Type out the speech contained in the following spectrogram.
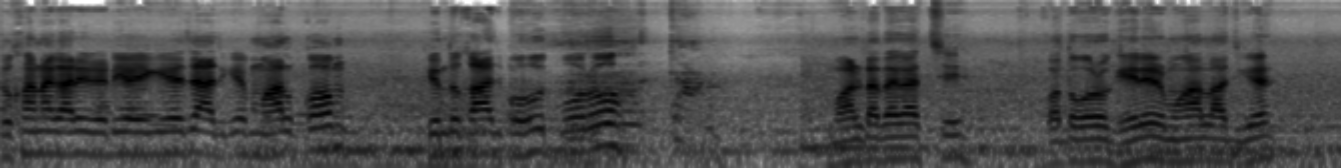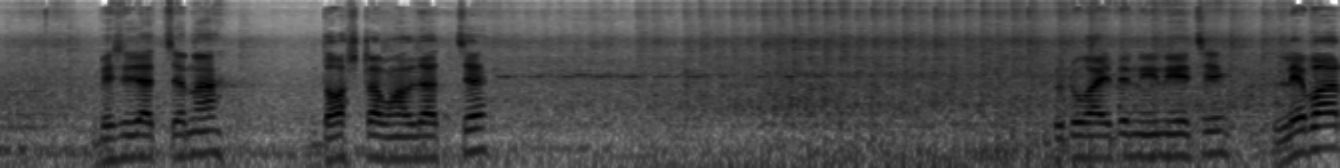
দুখানা গাড়ি রেডি হয়ে গিয়েছে। আজকে মাল কম, কিন্তু কাজ বহুত বড়। মালটা দেখাচ্ছি, কত বড় ঘেরের মাল আজকে। বেশি যাচ্ছে না, দশটা মাল যাচ্ছে। দুটো গাড়িতে নিয়ে নিয়েছি। লেবার,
